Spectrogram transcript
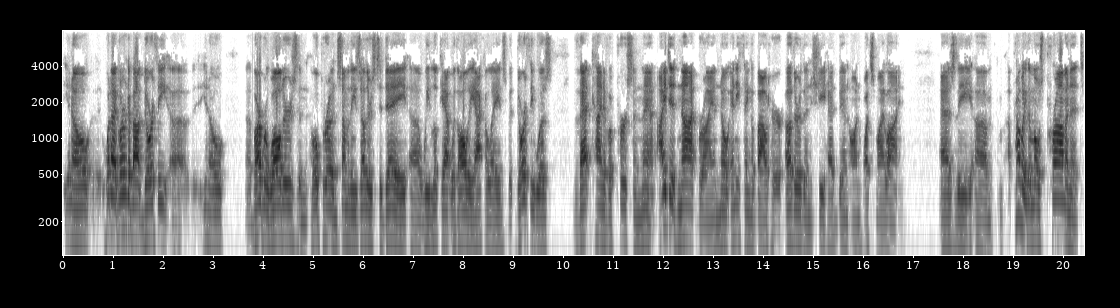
you know, what I've learned about Dorothy, uh, you know, uh, Barbara Walters and Oprah and some of these others today, uh, we look at with all the accolades, but Dorothy was that kind of a person then. I did not, Brian, know anything about her other than she had been on What's My Line as the um, probably the most prominent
